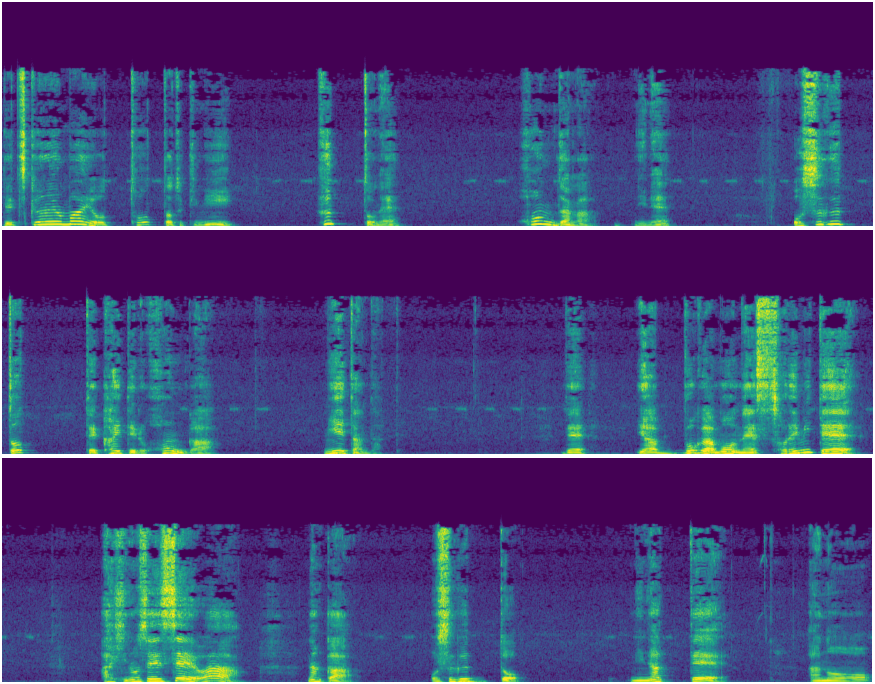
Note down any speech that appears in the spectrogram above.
で机の前を通った時にふっとね本棚にねオスグッドって書いてる本が見えたんだって。でいや僕はもうねそれ見てあ日野先生はなんかオスグッドになってあの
